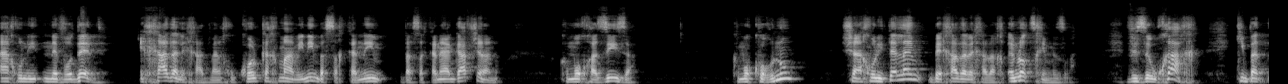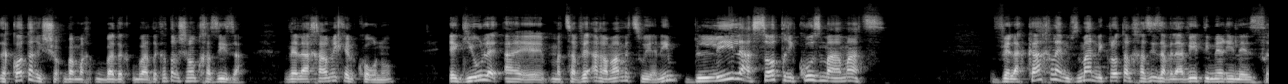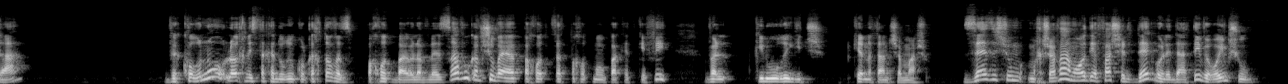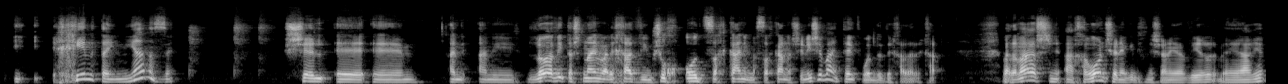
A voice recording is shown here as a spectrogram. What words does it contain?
אנחנו נבודד אחד על אחד ואנחנו כל כך מאמינים בשחקנים בשחקני הגב שלנו כמו חזיזה כמו קורנו שאנחנו ניתן להם באחד על אחד הם לא צריכים עזרה וזה הוכח כי בדקות, הראשון, בדק, בדקות הראשונות חזיזה ולאחר מכן קורנו הגיעו למצבי הרמה מצוינים בלי לעשות ריכוז מאמץ. ולקח להם זמן לקלוט על חזיזה ולהביא את אימרי לעזרה. וקורנו לא הכניס את הכדורים כל כך טוב אז פחות באו אליו לעזרה והוא גם שוב היה פחות קצת פחות מאופק התקפית אבל כאילו ריגיץ' כן נתן שם משהו. זה איזושהי מחשבה מאוד יפה של דגו לדעתי ורואים שהוא הכין את העניין הזה של אה, אה, אני, אני לא אביא את השניים על אחד ואמשוך עוד שחקן עם השחקן השני שבה, אני אתן להתמודד אחד על אחד. והדבר. האחרון שאני אגיד לפני שאני אעביר לאריה,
